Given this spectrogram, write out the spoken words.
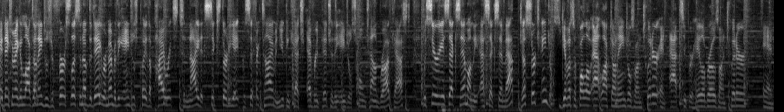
Hey, thanks for making Locked On Angels your first listen of the day. Remember, the Angels play the Pirates tonight at 6:38 Pacific Time, and you can catch every pitch of the Angels' hometown broadcast with SiriusXM on the SXM app. Just search Angels. Give us a follow at Locked On Angels on Twitter and at Super Halo Bros on Twitter. And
